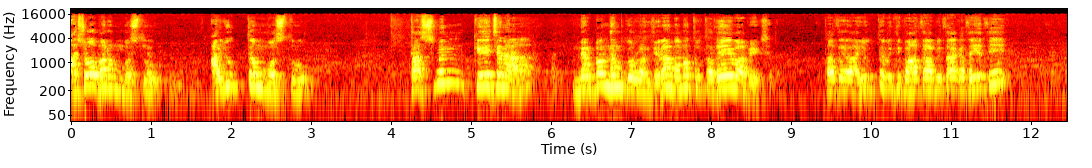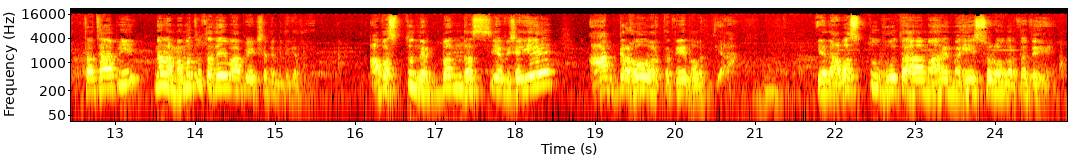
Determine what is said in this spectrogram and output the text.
अशोभनं वस्तु, अयुक्तं वस्तु। तस्मिन् केचन निर्बन्धं कुर्वन्ति न, मम तु तदेव अपेक्षितं। तद् अयुक्तमिति मातापिता कथयति, तथापि न न, मम तु तदेव अपेक्षितमिति कथयति। अवस्तु निर्बन्धस्य विषये आग्रहो वर्तते भवत्याः। यद् अवस्तुभूतः महा महेश्वरो वर्तते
